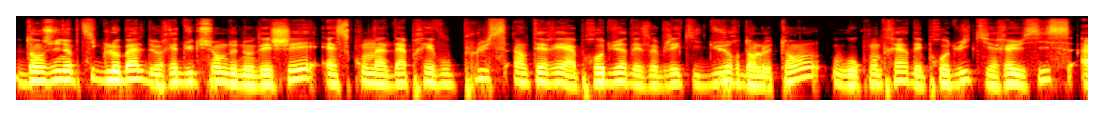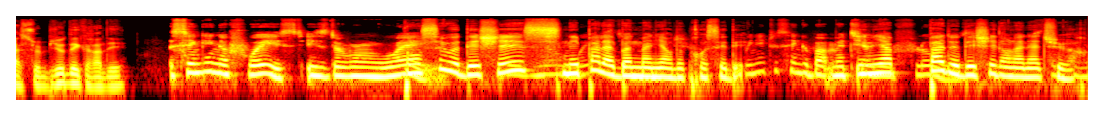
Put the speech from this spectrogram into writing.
Dans une optique globale de réduction de nos déchets, est-ce qu'on a d'après vous plus intérêt à produire des objets qui durent dans le temps ou au contraire des produits qui réussissent à se biodégrader? Penser aux déchets, ce n'est pas la bonne manière de procéder. Il n'y a pas de déchets dans la nature.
